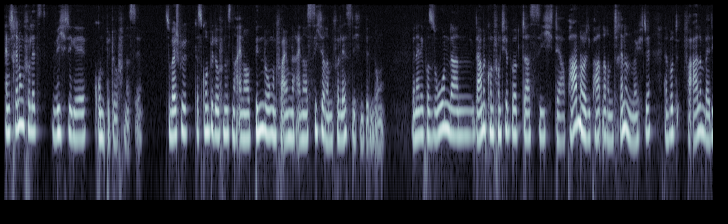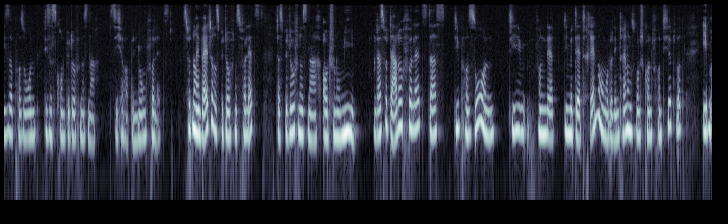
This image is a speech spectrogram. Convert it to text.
Eine Trennung verletzt wichtige Grundbedürfnisse. Zum Beispiel das Grundbedürfnis nach einer Bindung und vor allem nach einer sicheren, verlässlichen Bindung. Wenn eine Person dann damit konfrontiert wird, dass sich der Partner oder die Partnerin trennen möchte, dann wird vor allem bei dieser Person dieses Grundbedürfnis nach sicherer Bindung verletzt. Es wird noch ein weiteres Bedürfnis verletzt, das Bedürfnis nach Autonomie. Und das wird dadurch verletzt, dass die Person, die von der, die mit der Trennung oder dem Trennungswunsch konfrontiert wird, eben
